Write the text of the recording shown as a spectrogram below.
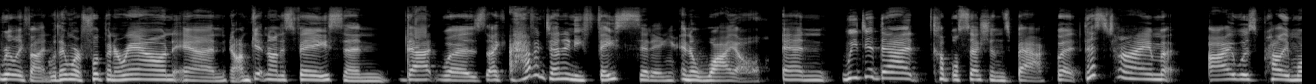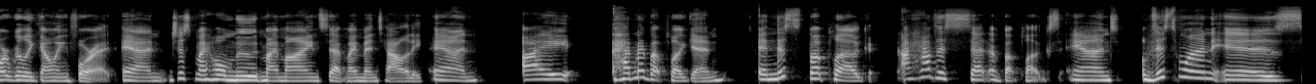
really fun. Well, then we're flipping around and you know, I'm getting on his face. And that was like, I haven't done any face sitting in a while. And we did that a couple sessions back, but this time I was probably more really going for it and just my whole mood, my mindset, my mentality. And I had my butt plug in, and this butt plug, I have this set of butt plugs, and this one is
